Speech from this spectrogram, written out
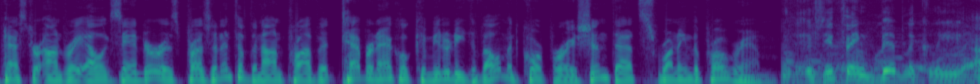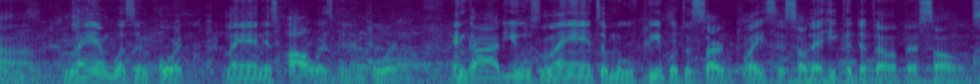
Pastor Andre Alexander is president of the nonprofit Tabernacle Community Development Corporation that's running the program. If you think biblically, um, land was important. Land has always been important. And God used land to move people to certain places so that He could develop their souls.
